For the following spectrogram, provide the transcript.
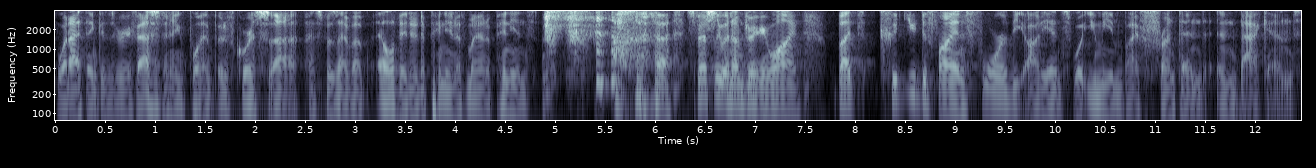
what I think is a very fascinating point. But of course, uh, I suppose I have an elevated opinion of my own opinions, especially when I'm drinking wine. But could you define for the audience what you mean by front end and back end?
